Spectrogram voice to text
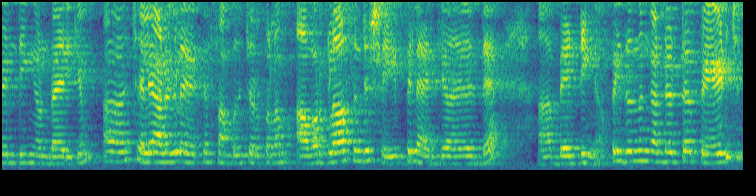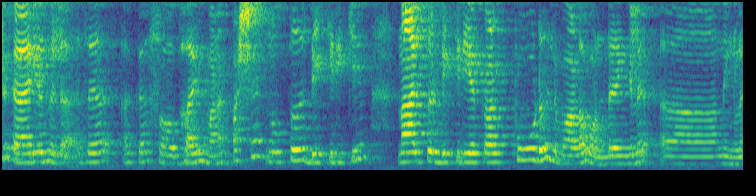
ബെൻഡിങ് ഉണ്ടായിരിക്കും. ചില ആളുകളെയൊക്കെ സംബന്ധിച്ചിടത്തോളം അവർ ഗ്ലാസിന്റെ ഷേപ്പിലായിരിക്കും അതിന്റെ ബെൻഡിങ്. അപ്പോൾ ഇതൊന്നും കണ്ടിട്ട് പേടിച്ചിട്ട് കാര്യമൊന്നുമില്ല. ഇത് ഒക്കെ സ്വാഭാവികമാണ്. പക്ഷെ മുപ്പത് ഡിഗ്രിക്ക് നാൽപ്പത് ഡിഗ്രിയേക്കാൾ കൂടുതൽ വളമുണ്ടെങ്കിൽ നിങ്ങൾ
